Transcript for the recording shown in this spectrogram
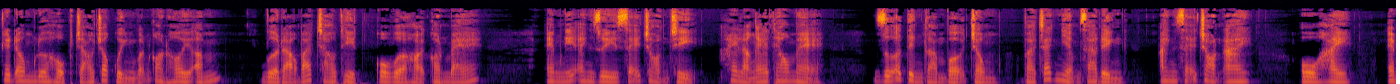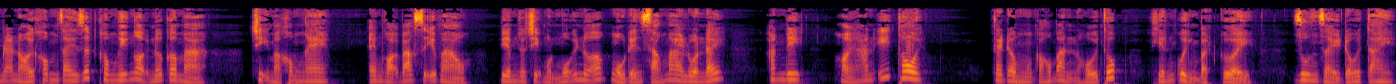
Cái đông đưa hộp cháo cho Quỳnh vẫn còn hơi ấm. Vừa đảo bát cháo thịt, Cô vừa hỏi con bé. Em nghĩ anh Duy sẽ chọn chị Hay là nghe theo mẹ? Giữa tình cảm vợ chồng và trách nhiệm gia đình, Anh sẽ chọn ai? Ồ hay, Em đã nói không dây dứt, không nghĩ ngợi nữa cơ mà. Chị mà không nghe, Em gọi bác sĩ vào, Tiêm cho chị một mũi nữa, Ngủ đến sáng mai luôn đấy. Ăn đi, Hỏi han ít thôi. Cái đồng cáu bẩn hối thúc, Khiến Quỳnh bật cười, Run rẩy đôi tay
